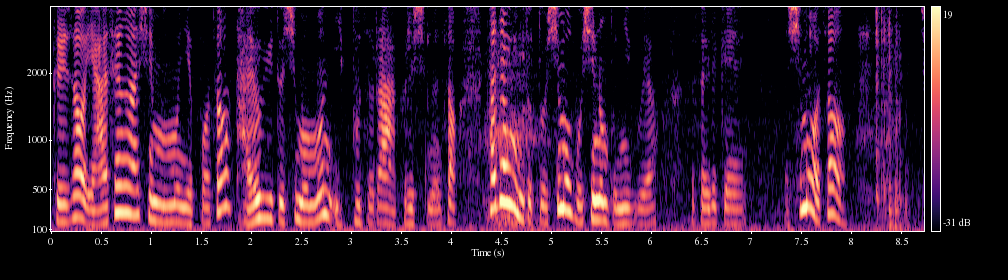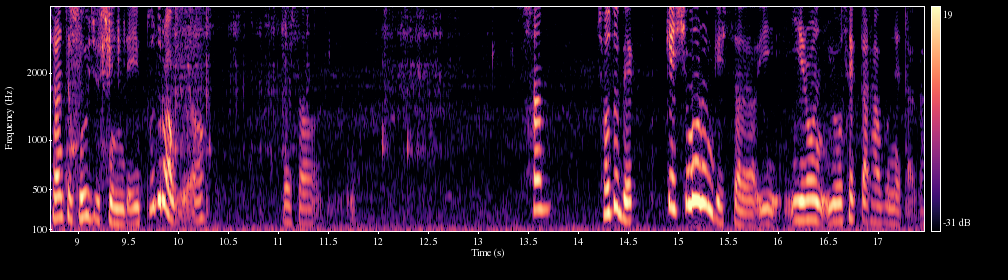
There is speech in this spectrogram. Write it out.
그래서 야생화 심으면 예뻐서 다육이도 심으면 이쁘더라 그러시면서 사장님도 또 심어 보시는 분이고요. 그래서 이렇게 심어서 저한테 보여주시는데 이쁘더라고요. 그래서 참 저도 몇 개 심어놓은 게 있어요. 이, 이런 요 색깔 화분에다가.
